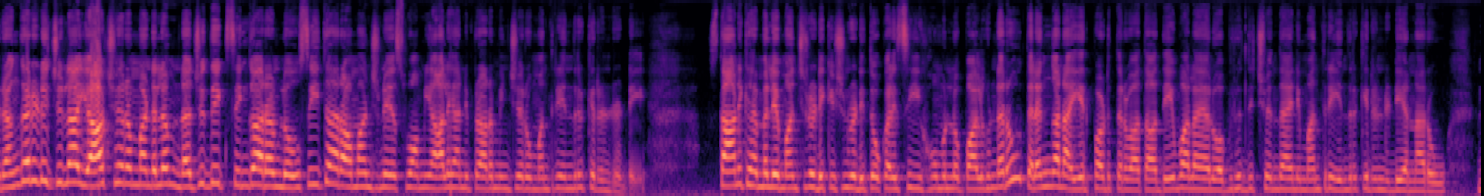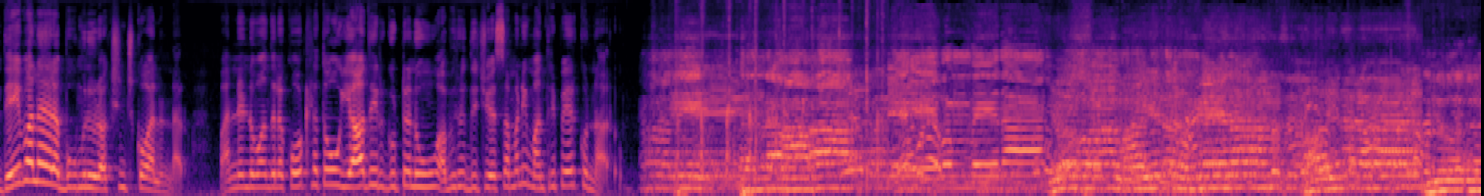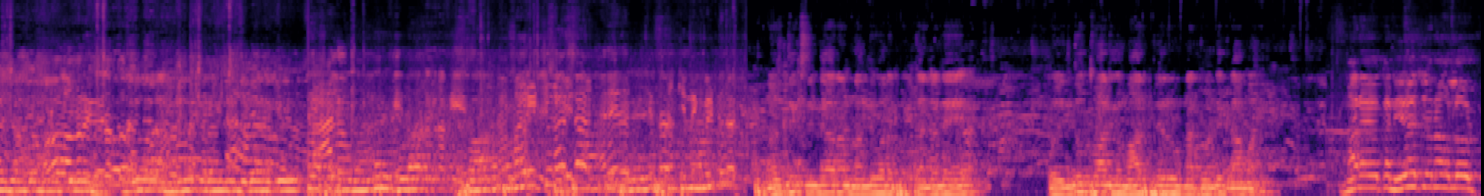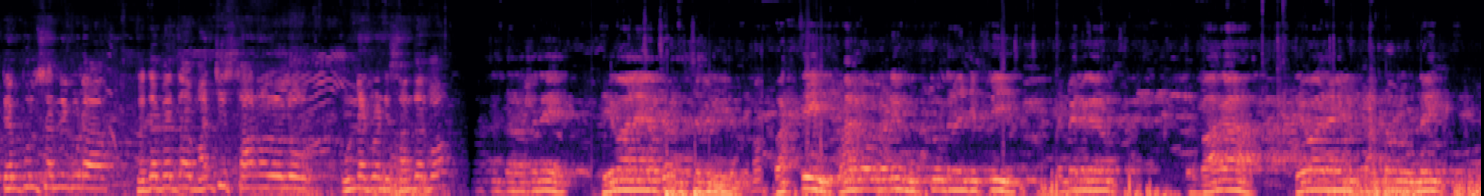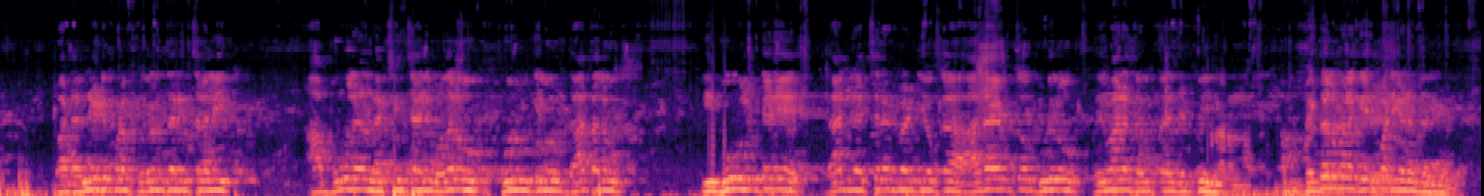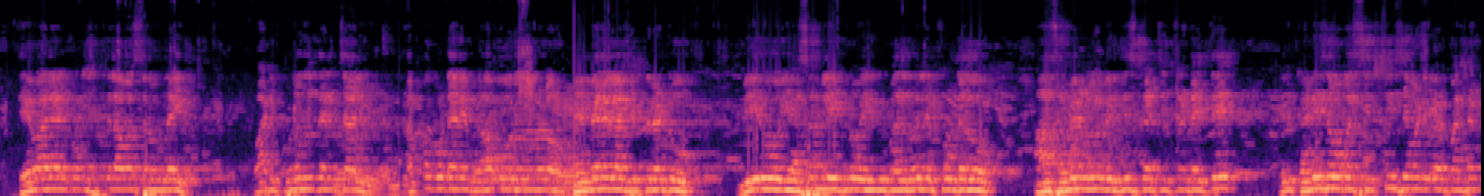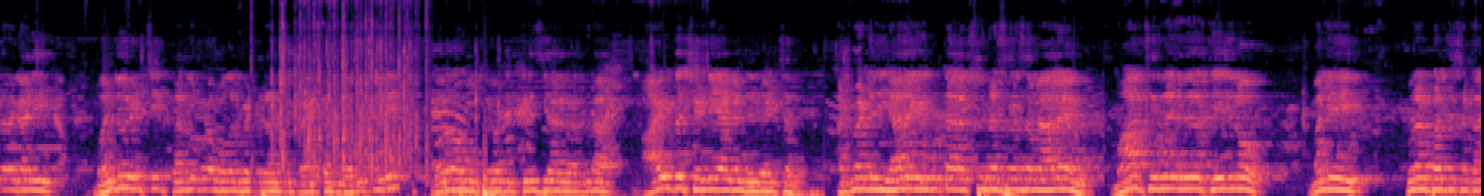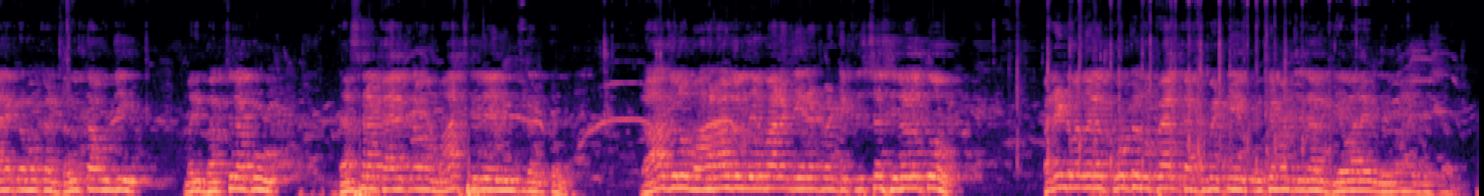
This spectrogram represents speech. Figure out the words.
రంగారెడ్డి జిల్లా యాచేరం మండలం నజదీక్ సింగారంలో సీతారామాంజనేయ స్వామి ఆలయాన్ని ప్రారంభించారు మంత్రి ఇంద్రకిరణ్ రెడ్డి స్థానిక ఎమ్మెల్యే మంచిరెడ్డి కిషన్ రెడ్డితో కలిసి హోమంలో పాల్గొన్నారు తెలంగాణ ఏర్పాటు తర్వాత దేవాలయాలు అభివృద్ధి చెందాయని మంత్రి ఇంద్రకిరణ్ రెడ్డి అన్నారు దేవాలయాల భూములు రక్షించుకోవాలన్నారు పన్నెండు వందల కోట్లతో యాదిర్ గుట్టను అభివృద్ధి చేశామని మంత్రి పేర్కొన్నారు నజదీక్ సింగారం నందివన పట్టణంలోనే ఓ హిందుత్వానికి మార్పేరు ఉన్నటువంటి గ్రామాలు మన యొక్క నియోజకవర్గంలో టెంపుల్స్ అన్ని కూడా పెద్ద పెద్ద మంచి స్థానాలలో ఉన్నటువంటి సందర్భం. తర్వాతనే దేవాలయాలు ప్రతిష్టపెరిగింది భక్తి మార్గంలోనే ముక్తి ఉంటుందని చెప్పి ఎమ్మెల్యే గారు బాగా దేవాలయాలు ప్రాంతంలో ఉన్నాయి. వాటన్నిటి కూడా పునరుద్ధరించాలి. ఆ భూములను రక్షించాలి. మొదలు పూర్వీకులు దాతలు ఈ భూములు ఉంటేనే దానికి వచ్చినటువంటి యొక్క ఆదాయంతో గుడులు నిర్మాణం జరుగుతాయని చెప్పి పెద్దలు మనకు ఏర్పాటు చేయడం జరిగింది. దేవాలయాలు కొన్ని శిథిలావస్థలు ఉన్నాయి. వాటి పునరుద్ధరించాలి తప్పకుండా తప్పకుండానే రాబో రోజులలో ఎమ్మెల్యే గారు చెప్పినట్టు మీరు ఈ అసెంబ్లీ ఇప్పుడు ఎనిమిది పది రోజులు ఎప్పుడు ఉంటుందో ఆ సమయంలో మీరు తీసుకొచ్చి ఇచ్చినట్టయితే మీరు కనీసం ఒక సిక్స్టీ సెవెంటీ ఫైవ్ పర్సెంట్ కానీ మంజూరు ఇచ్చి పనులు కూడా మొదలు పెట్టడానికి ప్రయత్నం జరుగుతుంది. గౌరవ ముఖ్యమంత్రి కేసీఆర్ గారు కూడా ఆయుధ చండీ యాగం నిర్వహించారు. అటువంటిది యాదగిరిగుట్ట లక్ష్మీనరసింహ స్వామి ఆలయం మార్చి ఇరవై తేదీలో మళ్ళీ పునర్ప్రతిష్ట కార్యక్రమం జరుగుతూ ఉంది. మరి భక్తులకు దసరా కార్యక్రమం మార్చి ఇరవై ఎనిమిది రాజులు మహారాజులు నిర్మాణం చేయనటువంటి కృష్ణ శిలలతో పన్నెండు వందల కోట్ల రూపాయలు ఖర్చు పెట్టి ముఖ్యమంత్రి గారు దేవాలయం నిర్మాణం చేశారు.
